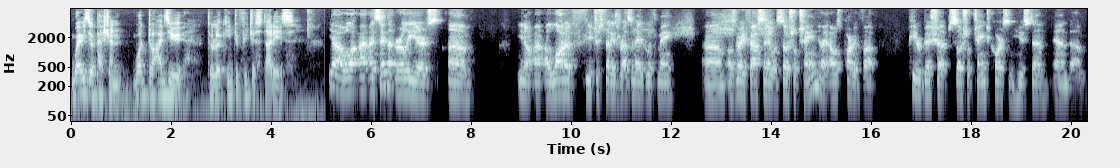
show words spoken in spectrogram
where is your passion? What drives you to look into future studies? Yeah, well, I, I say the early years, um, you know, a, a, lot of future studies resonated with me. Um, I was very fascinated with social change. I, I was part of uh, Peter Bishop's social change course in Houston, and um,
